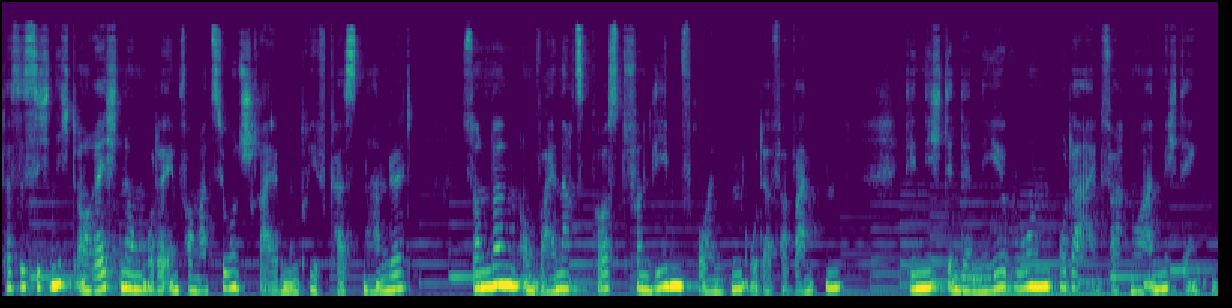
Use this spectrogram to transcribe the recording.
dass es sich nicht um Rechnungen oder Informationsschreiben im Briefkasten handelt, sondern um Weihnachtspost von lieben Freunden oder Verwandten, die nicht in der Nähe wohnen oder einfach nur an mich denken.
